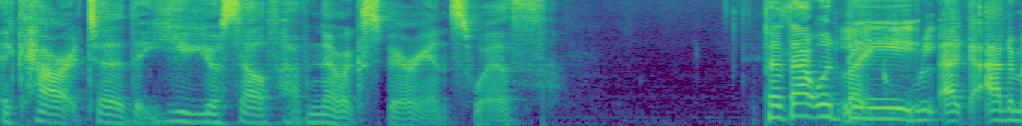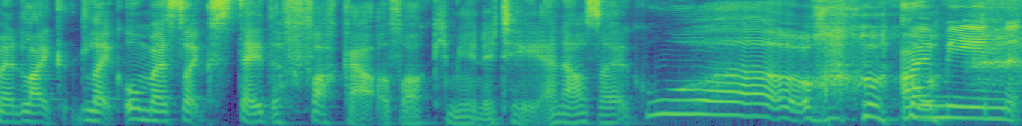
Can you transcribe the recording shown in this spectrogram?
a character that you yourself have no experience with but that would like, be like adamant, like like almost like stay the fuck out of our community. And I was like, whoa. I mean,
